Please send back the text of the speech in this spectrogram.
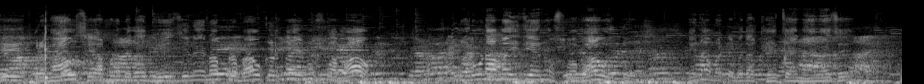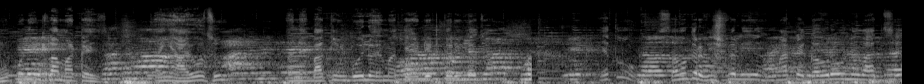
જે પ્રભાવ છે, આપણે બધા જોઈએ છીએ ને, એના પ્રભાવ કરતાં એનો સ્વભાવ, કરુણામય જે એનો સ્વભાવ હતો, એના માટે બધા ખેંચાઈને આવ્યા છે. હું પણ એટલા માટે જ અહીંયા આવ્યો છું અને બાકી હું બોલ્યો એમાંથી એડિટ કરી લેજો. એ તો સમગ્ર વિશ્વ માટે ગૌરવની વાત છે.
